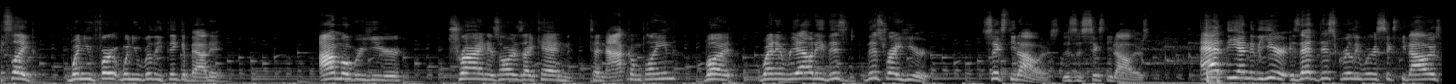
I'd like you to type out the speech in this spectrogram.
It's like when you first, when you really think about it, I'm over here trying as hard as I can to not complain, but when in reality, this this right here, $60. This is $60. At the end of the year, is that disc really worth $60?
